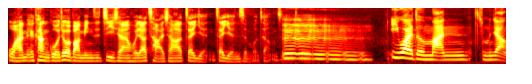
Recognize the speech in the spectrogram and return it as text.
我还没看过，就会把名字记下来，回家查一下他在演在演什么这样子。嗯嗯嗯嗯嗯，意外的蛮怎么讲，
